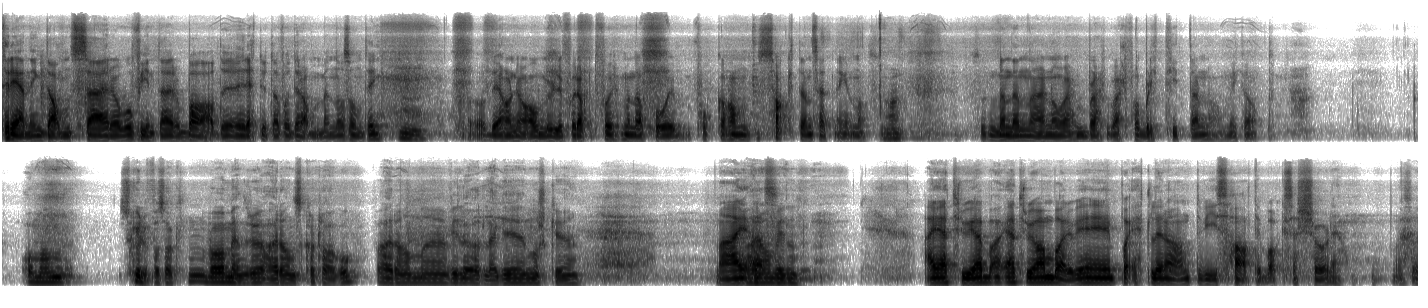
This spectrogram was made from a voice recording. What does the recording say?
trening dans er, og hvor fint det er å bade rett utafor Drammen og sånne ting. Mm. Og det har han jo all mulig forakt for, men da får, får ikke han sagt den setningen. Altså. Så, men den er nå i hvert fall blitt tittelen, om ikke annet. Om han skulle få sagt den, hva mener du er hans Kartago? Hva er det han eh, vil ødelegge norske Nei, altså, nei jeg, tror jeg, jeg tror han bare vil på et eller annet vis ha tilbake seg sjøl. Altså,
